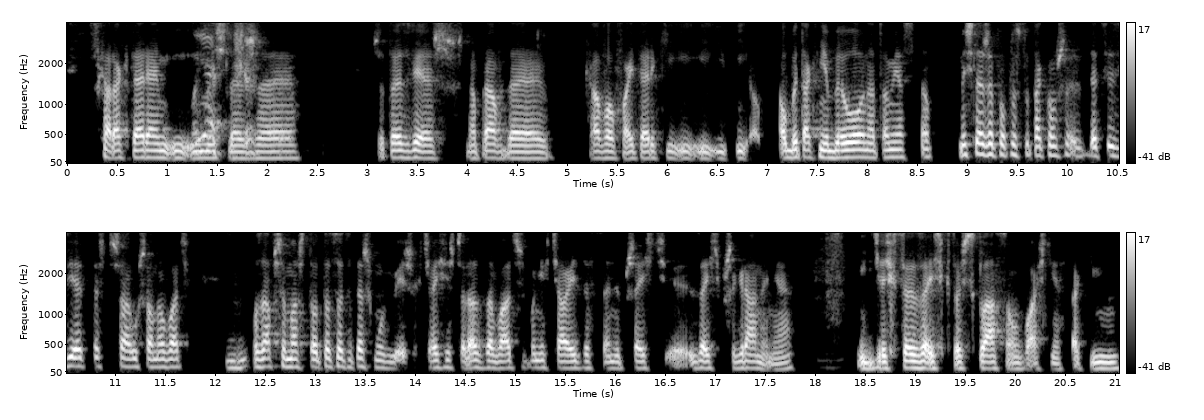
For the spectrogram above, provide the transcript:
z charakterem i, no i myślę, że, że to jest, wiesz, naprawdę kawał fajterki i, i, i oby tak nie było, natomiast no, myślę, że po prostu taką decyzję też trzeba uszanować, mhm. bo zawsze masz to, to, co ty też mówiłeś, że chciałeś jeszcze raz zawalczyć, bo nie chciałeś ze sceny przejść, zejść przegrany, nie? I gdzieś chce zejść ktoś z klasą właśnie, z takim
